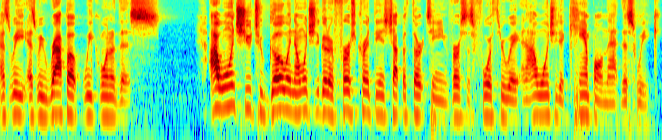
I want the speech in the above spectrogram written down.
as we as we wrap up week 1 of this. I want you to go and I want you to go to 1 Corinthians chapter 13, verses 4 through 8, and I want you to camp on that this week.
